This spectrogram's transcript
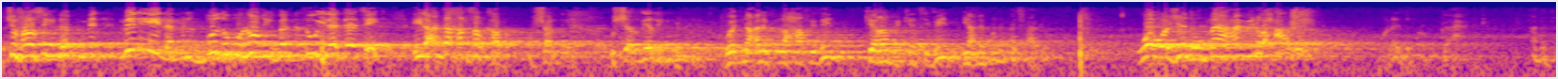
تشوف راسك من, إلى؟ من البلوغ يبلغ إلى ذاتك إلى أن دخلت القبر. والشر والشر ديالك وإن عليكم لحافظين كرام كاتبين يعلمون ما تفعلون ووجدوا ما عملوا حاضر. ولا يذكر ربك أحد. أبدا.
